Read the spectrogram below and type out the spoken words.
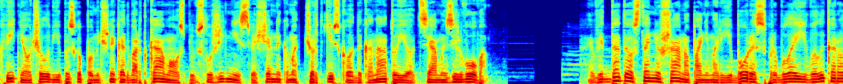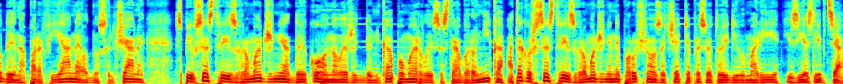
квітня очолив єпископ помічник Едвард Кама у співслужінні з священниками Чортківського деканату і отцями зі Львова. Віддати останню шану пані Марії Борис прибула її велика родина, парафіяни, односельчани, співсестри із громадження, до якого належить донька померлої сестра Вероніка, а також сестри із громадження непорочного зачаття Пресвятої Діви Марії із Язлівця.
